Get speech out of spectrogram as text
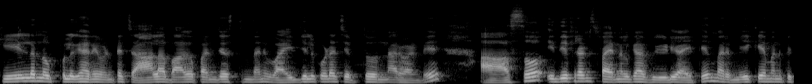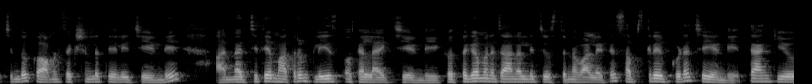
కీళ్ళ నొప్పులు కానీ ఉంటే చాలా బాగా పనిచేస్తుందని వైద్యులు కూడా చెప్తూ ఉన్నారు అండి. సో ఇది ఫ్రెండ్స్ ఫైనల్గా వీడియో అయితే. మరి మీకేమనిపించిందో కామెంట్ సెక్షన్లో తెలియచేయండి. నచ్చితే మాత్రం ప్లీజ్ ఒక లైక్ చేయండి. కొత్తగా మన ఛానల్ని చూస్తున్న వాళ్ళైతే సబ్స్క్రైబ్ కూడా చేయండి. Thank you.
